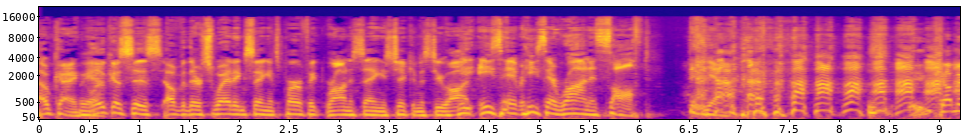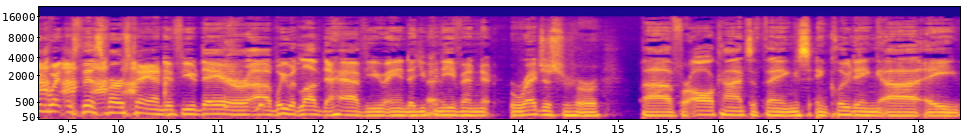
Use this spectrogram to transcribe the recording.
Okay. Yeah. Lucas is over there sweating, saying it's perfect. Ron is saying his chicken is too hot. He, he said he said Ron is soft. Yeah. Come and witness this firsthand if you dare. Uh, we would love to have you, and uh, you can even register uh, for all kinds of things, including uh, a.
